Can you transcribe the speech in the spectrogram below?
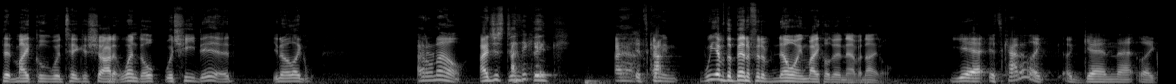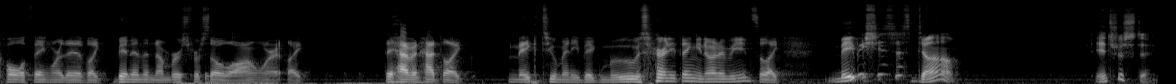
That Michael would take a shot at Wendell, which he did. You know, like I don't know. I just didn't think think. uh, it's I mean, we have the benefit of knowing Michael didn't have an idol. Yeah, it's kind of like again that like whole thing where they've like been in the numbers for so long where it like they haven't had to like make too many big moves or anything, you know what I mean? So like maybe she's just dumb. Interesting.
